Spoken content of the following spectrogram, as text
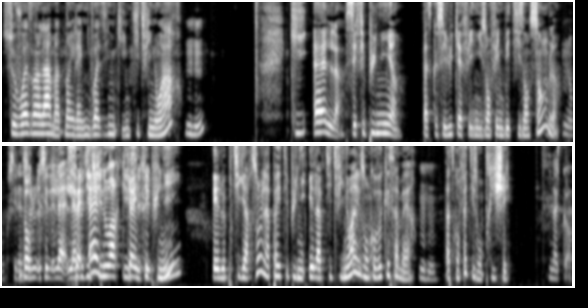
Ce voisin-là, maintenant, il a une voisine qui est une petite fille noire, Mhm. qui, elle, s'est fait punir parce que c'est lui qui a fait, une- ils ont fait une bêtise ensemble. Donc c'est la, Donc, seule- c'est la, la c'est petite fille noire qui, qui a s'est été fait punie. Et le petit garçon, il n'a pas été puni. Et la petite fille noire, ils ont convoqué sa mère. Mhm. Parce qu'en fait, ils ont triché. D'accord.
